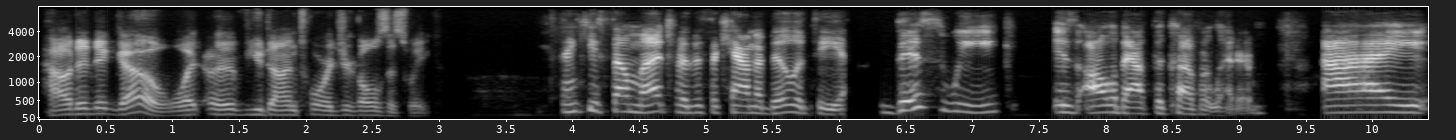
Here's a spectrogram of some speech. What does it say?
How did it go? What have you done towards your goals this week? Thank you so much for this accountability. This week is all about the cover letter. I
